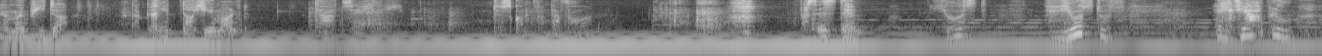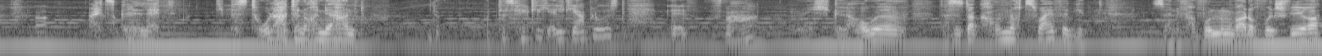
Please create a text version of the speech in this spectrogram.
Hör mal, Peter. Da gräbt doch jemand. Tatsächlich. Das kommt von da vorn. Was ist denn? Just. Justus. El Diablo. Ein Skelett. Die Pistole hat er noch in der Hand. Ob das wirklich El Diablo ist? Äh, war? Ich glaube, dass es da kaum noch Zweifel gibt. Seine Verwundung war doch wohl schwerer,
